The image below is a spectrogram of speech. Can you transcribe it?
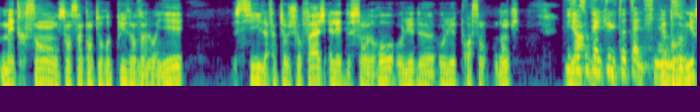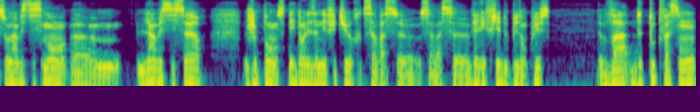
mettre 100 ou 150 euros de plus dans un loyer si la facture de chauffage elle est de 100 euros au lieu de au lieu de 300. Donc il, fait son calcul total finalement. Mais pour revenir sur l'investissement, euh, l'investisseur, je pense, et dans les années futures, ça va se ça va se vérifier de plus en plus va de toute façon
